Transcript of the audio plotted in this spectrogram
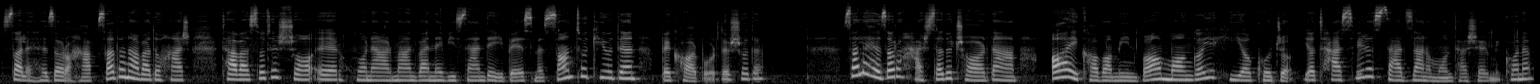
سال 1798 توسط شاعر، هنرمند و نویسنده‌ای به اسم سانتو کیودن به کار برده شده. سال 1814 هم آی کاوامینوا مانگای هیاکوجو یا تصویر صد زن رو منتشر می‌کنه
